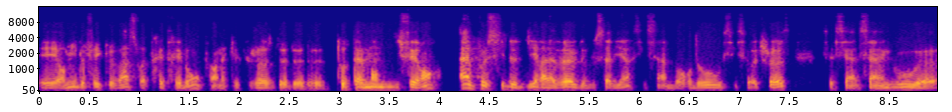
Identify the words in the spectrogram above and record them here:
Et hormis le fait que le vin soit très très bon, enfin, on a quelque chose de, de, totalement différent. Impossible de dire à l'aveugle d'où ça vient, si c'est un Bordeaux ou si c'est autre chose. C'est un, un, goût. Euh, euh,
